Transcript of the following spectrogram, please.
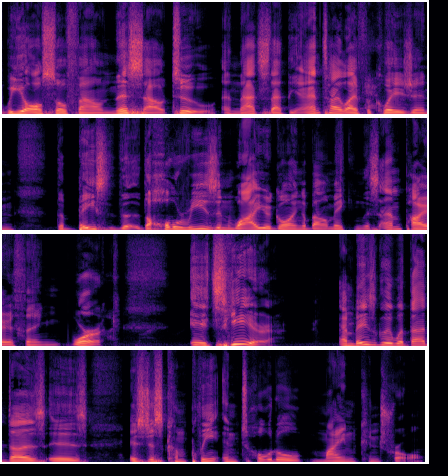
we also found this out too, and that's that the anti-life equation, the base, the, the whole reason why you're going about making this empire thing work, it's here. And basically, what that does is is just complete and total mind control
